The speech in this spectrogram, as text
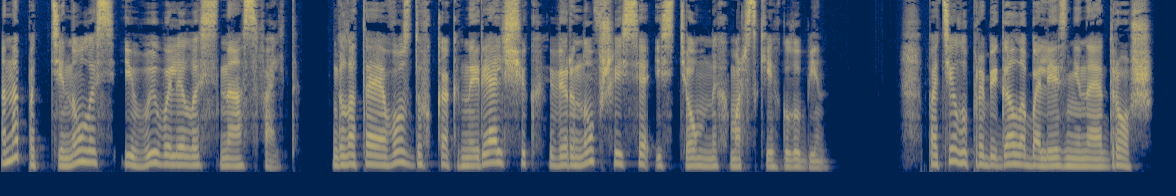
Она подтянулась и вывалилась на асфальт, глотая воздух, как ныряльщик, вернувшийся из темных морских глубин. По телу пробегала болезненная дрожь,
